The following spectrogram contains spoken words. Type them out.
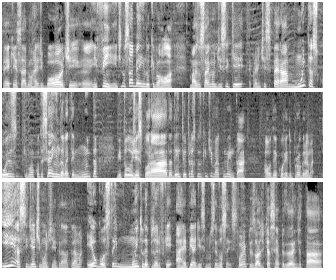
é, quem sabe um headbot, é, enfim, a gente não sabe ainda o que vai rolar. Mas o Simon disse que é pra gente esperar muitas coisas que vão acontecer ainda. Vai ter muita mitologia explorada, dentre outras coisas que a gente vai comentar ao decorrer do programa. E, assim, de antemão, de entrar na trama, eu gostei muito do episódio, fiquei arrepiadíssimo, não sei vocês. Foi um episódio que, assim, apesar da gente estar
